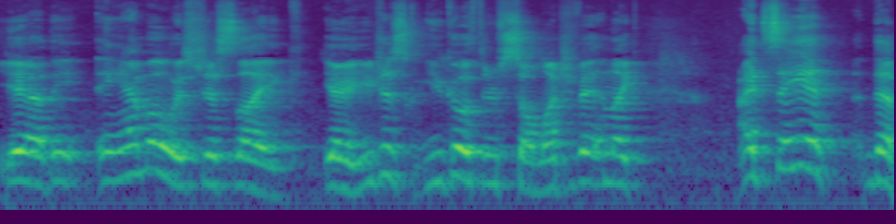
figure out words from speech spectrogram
Yeah, the, the ammo is just like yeah, you just you go through so much of it, and like I'd say it the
